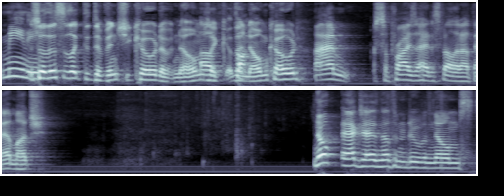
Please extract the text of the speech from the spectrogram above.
meaning so. This is like the Da Vinci Code of gnomes, like the fuck. gnome code. I'm surprised I had to spell it out that much. Nope, it actually has nothing to do with gnomes.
